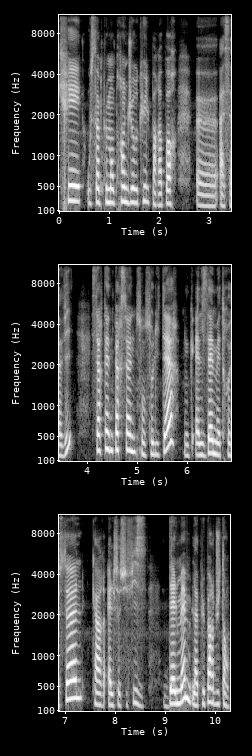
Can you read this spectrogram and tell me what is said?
créer ou simplement prendre du recul par rapport euh, à sa vie. Certaines personnes sont solitaires, donc elles aiment être seules car elles se suffisent d'elles-mêmes la plupart du temps.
